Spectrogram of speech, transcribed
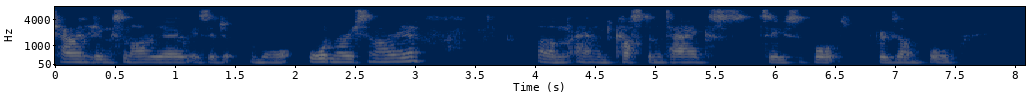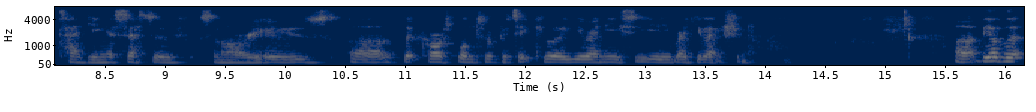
challenging scenario? Is it a more ordinary scenario? Um, and custom tags to support, for example, tagging a set of scenarios uh, that correspond to a particular UNECE regulation. Uh, the other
